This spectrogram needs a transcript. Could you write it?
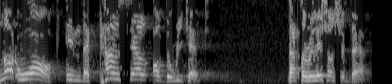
not walk in the counsel of the wicked? That's a relationship there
